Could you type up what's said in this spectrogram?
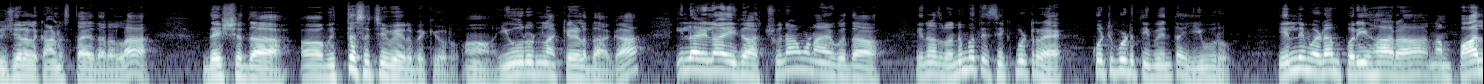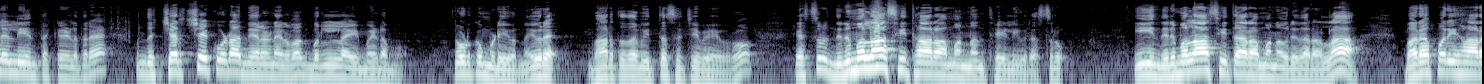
ವಿಜುವಲ್ ಕಾಣಿಸ್ತಾ ಇದ್ದಾರಲ್ಲ ದೇಶದ ವಿತ್ತ ಸಚಿವೆ ಇರಬೇಕು ಇವರು. ಇವ್ರನ್ನ ಕೇಳಿದಾಗ, ಇಲ್ಲ ಇಲ್ಲ, ಈಗ ಚುನಾವಣಾ ಆಯೋಗದ ಏನಾದರೂ ಅನುಮತಿ ಸಿಕ್ಬಿಟ್ರೆ ಕೊಟ್ಬಿಡ್ತೀವಿ ಅಂತ ಇವರು. ಎಲ್ಲಿ ಮೇಡಮ್ ಪರಿಹಾರ ನಮ್ಮ ಪಾಲಲ್ಲಿ ಅಂತ ಕೇಳಿದ್ರೆ ಒಂದು ಚರ್ಚೆ ಕೂಡ ನಿರ್ಣಯವಾಗಿ ಬರಲಿಲ್ಲ ಈ ಮೇಡಮು. ನೋಡ್ಕೊಂಬಿಡಿ ಇವ್ರನ್ನ. ಇವರೇ ಭಾರತದ ವಿತ್ತ ಸಚಿವೆ ಇವರು. ಹೆಸರು ನಿರ್ಮಲಾ ಸೀತಾರಾಮನ್ ಅಂತ ಹೇಳಿ ಇವ್ರ ಹೆಸರು. ಈ ನಿರ್ಮಲಾ ಸೀತಾರಾಮನ್ ಅವರು ಇದಾರಲ್ಲ, ಬರ ಪರಿಹಾರ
